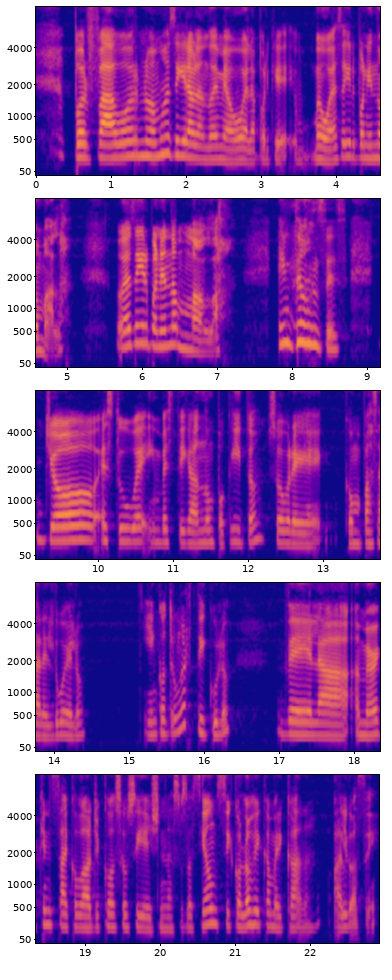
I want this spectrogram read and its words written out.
por favor, no vamos a seguir hablando de mi abuela porque me voy a seguir poniendo mala. Me voy a seguir poniendo mala. Entonces, yo estuve investigando un poquito sobre cómo pasar el duelo y encontré un artículo de la American Psychological Association, la Asociación Psicológica Americana, algo así.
